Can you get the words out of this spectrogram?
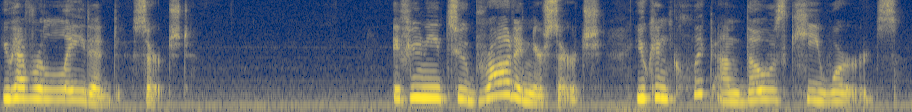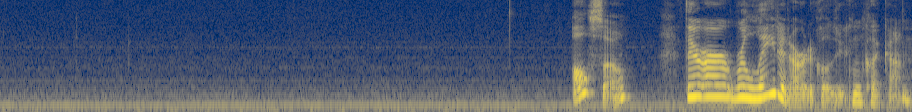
you have related searched. If you need to broaden your search, you can click on those keywords. Also, there are related articles you can click on.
